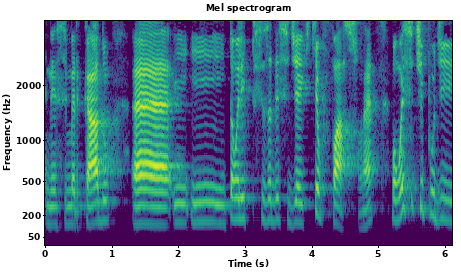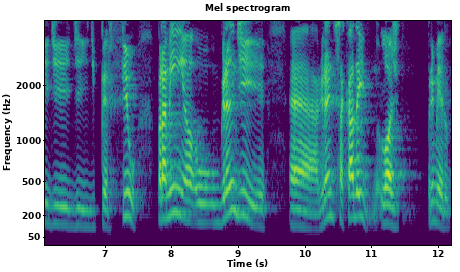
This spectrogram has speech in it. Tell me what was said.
nesse mercado, é, e, e, então ele precisa decidir aí o que, que eu faço, né? Bom, esse tipo de, de, de, de perfil, para mim, o, o grande, é, a grande sacada, aí, lógico, primeiro,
